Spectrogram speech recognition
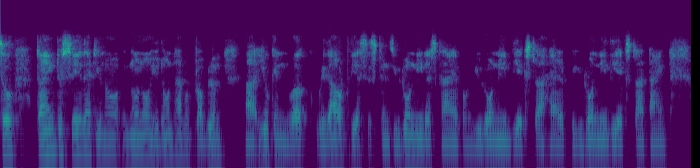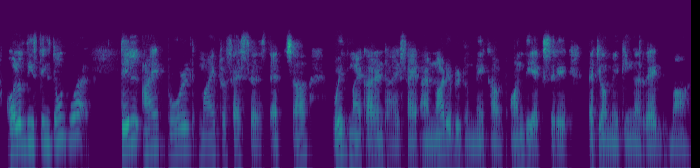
So trying to say that, you know, no, no, you don't have a problem. Uh, you can work without the assistance. You don't need a scribe or you don't need the extra help or you don't need the extra time. All of these things don't work. Till I told my professors that, sir, with my current eyesight, I'm not able to make out on the x-ray that you're making a red mark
